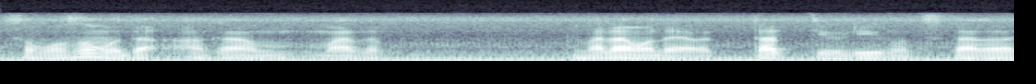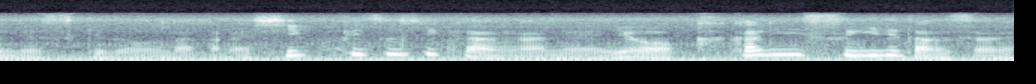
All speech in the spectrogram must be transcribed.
そもそもだあかんまだまだまだやったっていう理由もつながるんですけど、だから、ね、執筆時間がね、要はかかりすぎてたんですよね。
